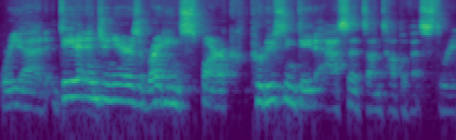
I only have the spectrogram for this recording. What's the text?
where you had data engineers writing Spark, producing data assets on top of S3.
